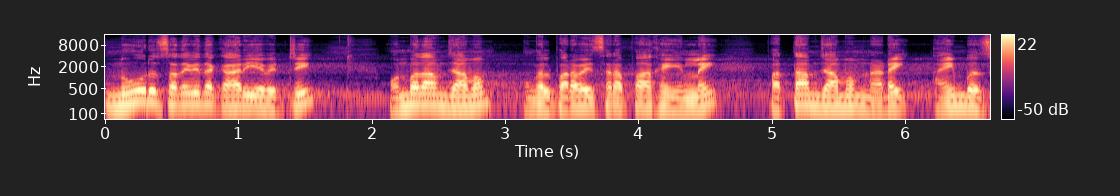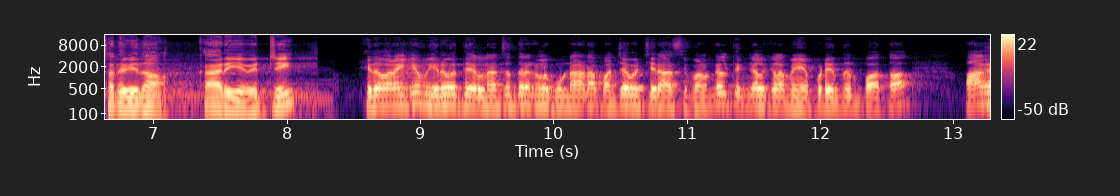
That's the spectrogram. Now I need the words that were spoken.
நூறு சதவீத காரிய வெற்றி. ஒன்பதாம் ஜாமம் உங்கள் பறவை சிறப்பாக இல்லை. பத்தாம் ஜாமம் நடை ஐம்பது சதவீதம் காரிய வெற்றி. இது வரைக்கும் இருபத்தேழு நட்சத்திரங்களுக்கு உண்டான பஞ்சபட்சி ராசி பலன்கள் திங்கட்கிழமை எப்படி இருந்துன்னு பார்த்தோம் வாங்க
